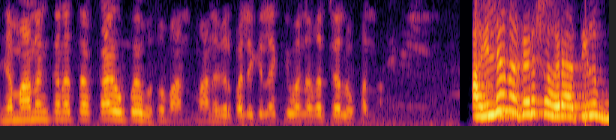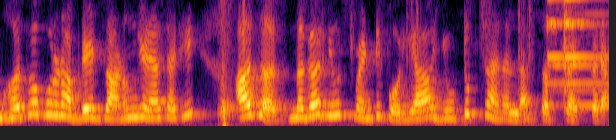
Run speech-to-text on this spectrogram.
या मानांकनाचा काय उपयोग होतो महानगरपालिकेला किंवा नगरच्या लोकांना? अहिल्यानगर शहरातील महत्त्वपूर्ण अपडेट जाणून घेण्यासाठी आजच नगर न्यूज ट्वेंटी फोर या यूट्यूब चॅनलला सबस्क्राईब करा.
